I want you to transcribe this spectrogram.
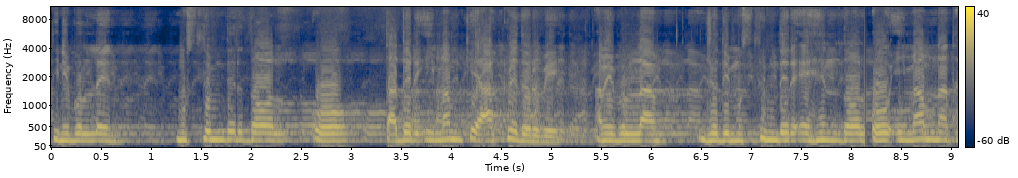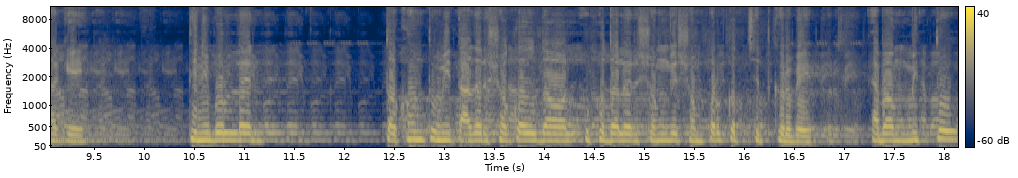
তিনি বললেন, মুসলিমদের দল ও তাদের ইমামকে আঁকড়ে ধরবে। আমি বললাম, যদি মুসলিমদের এহেন দল ও ইমাম না থাকে, তিনি বললেন, তখন তুমি তাদের সকল দল, উপদলের সঙ্গে সম্পর্ক সম্পর্কচ্ছেদ করবে এবং মৃত্যু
